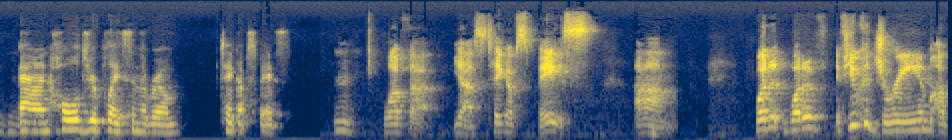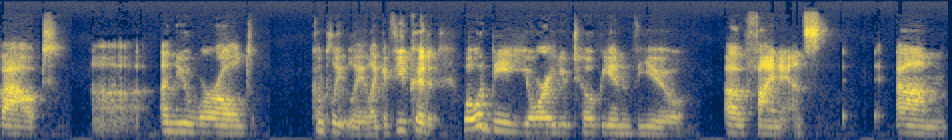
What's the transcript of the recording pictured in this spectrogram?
mm-hmm. and hold your place in the room. Take up space. Mm, love that. Yes, take up space. Um, what what if if you could dream about uh, a new world completely like if you could what would be your utopian view of finance um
